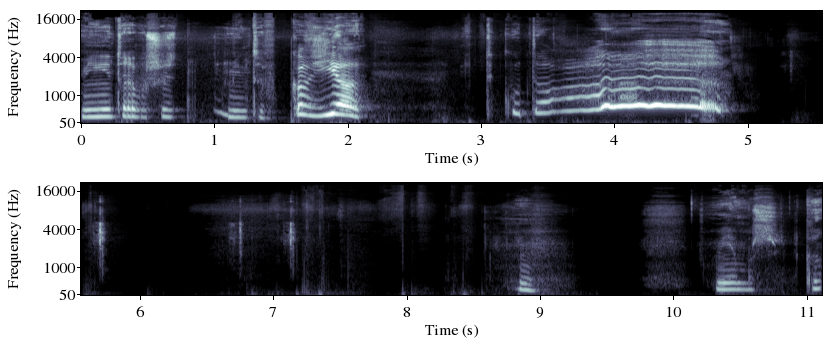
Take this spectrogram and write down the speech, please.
Мені треба щось. Мені треба в кав'яр. Ти куди? Хм. Моя машинка.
